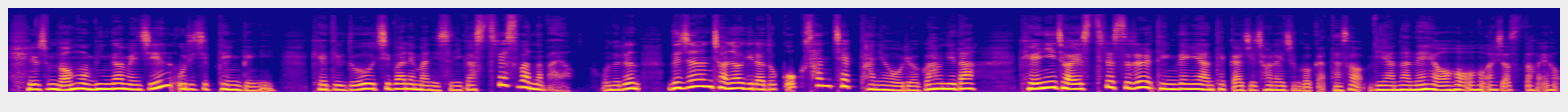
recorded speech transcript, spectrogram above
요즘 너무 민감해진 우리 집 댕댕이. 개들도 집안에만 있으니까 스트레스 받나 봐요. 오늘은 늦은 저녁이라도 꼭 산책 다녀오려고 합니다. 괜히 저의 스트레스를 댕댕이한테까지 전해준 것 같아서 미안하네요. 하셨어요.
